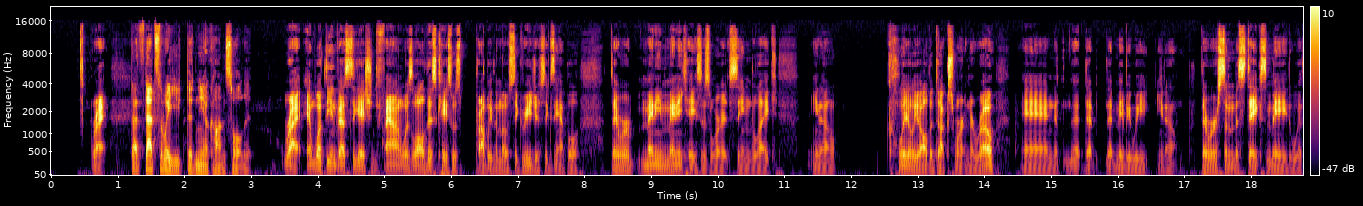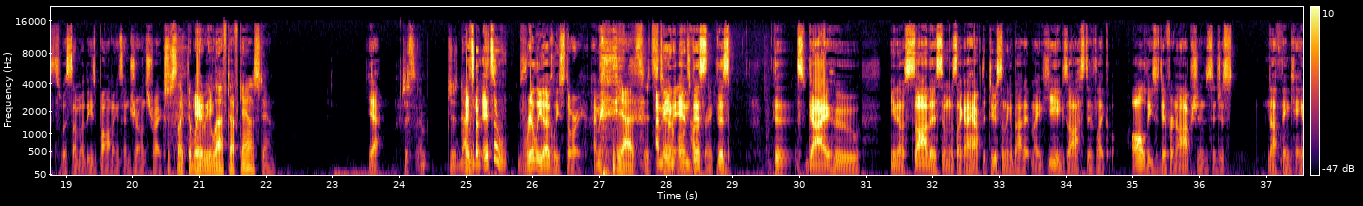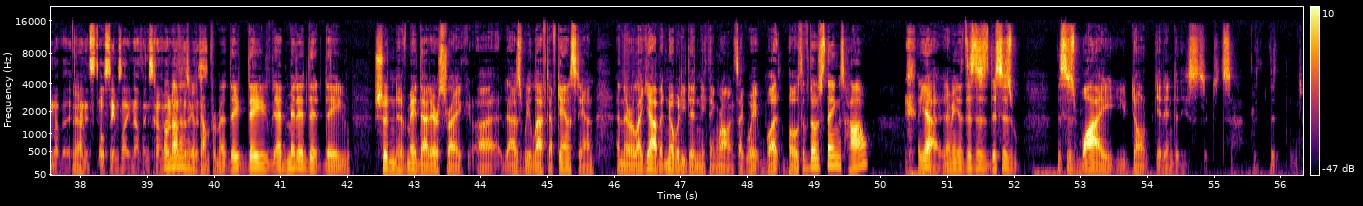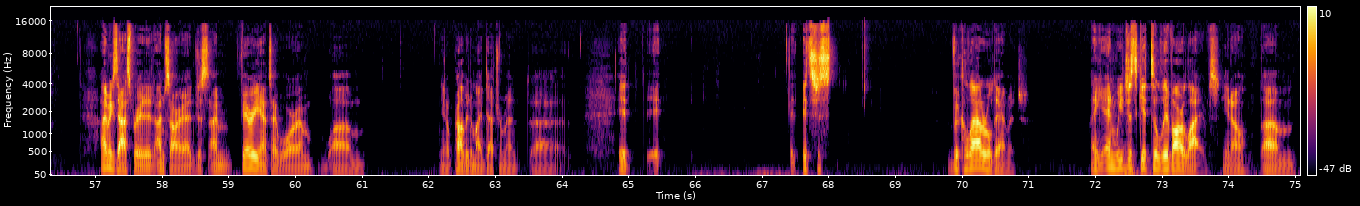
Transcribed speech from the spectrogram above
right. That's that's the way you, the neocons sold it. Right. And what the investigation found was while this case was probably the most egregious example, there were many, many cases where it seemed like, you know, clearly all the ducks weren't in a row and that, that, that maybe we, you know, there were some mistakes made with, with some of these bombings and drone strikes. Just like the way And- we left Afghanistan. Yeah. Just, um, just I It's a, it's a really ugly story. I mean, yeah, it's, it's I mean, terrible. and It's this this this guy who you know saw this and was like, I have to do something about it. Man, he exhausted like all these different options and just nothing came of it. Yeah. And it still seems like nothing's coming. Oh, nothing's going to come from it. They they admitted that they shouldn't have made that airstrike uh, as we left Afghanistan, and they were like, "Yeah, but nobody did anything wrong." It's like, wait, what? Both of those things? How? yeah, I mean, this is this is this is why you don't get into these. it's- I'm exasperated. I'm sorry. I just I'm very anti-war. I'm um, you know, probably to my detriment. Uh, it it it- it's just the collateral damage like, and we just get to live our lives you know um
